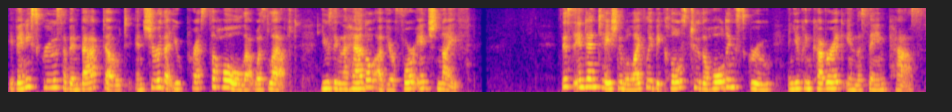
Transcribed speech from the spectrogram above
If any screws have been backed out, ensure that you press the hole that was left using the handle of your 4-inch knife. This indentation will likely be close to the holding screw and you can cover it in the same pass.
